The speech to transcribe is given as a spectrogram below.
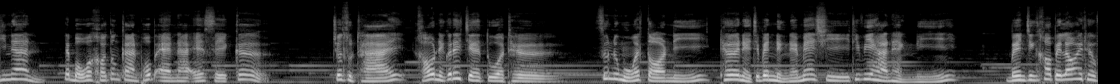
ที่นั่น และบอกว่าเขาต้องการพบแอนนาเอสเซเกอร์จนสุดท้ายเขาเนี่ยก็ได้เจอตัวเธอ ซึ่งดูเหมือนว่าตอนนี้เธอเนี่ยจะเป็นหนึ่งในแม่ชีที่วิหารแห่งนี้ เบนจึงเข้าไปเล่าให้เธอ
